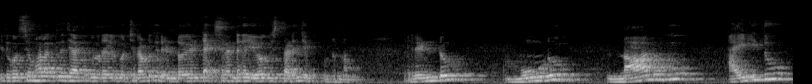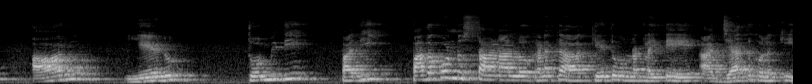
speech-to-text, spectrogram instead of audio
ఇదిగో సింహలగ్న జాతకుల దగ్గరికి వచ్చేటప్పటికి రెండో ఇంట ఎక్సలెంట్గా యోగిస్తాడని చెప్పుకుంటున్నాం. రెండు మూడు నాలుగు ఐదు ఆరు ఏడు తొమ్మిది పది పదకొండు స్థానాల్లో కనుక కేతు ఉన్నట్లయితే ఆ జాతకులకి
